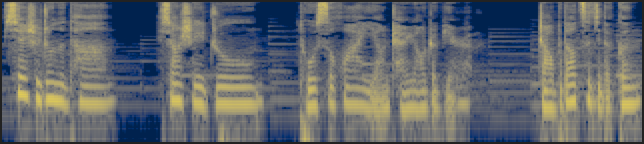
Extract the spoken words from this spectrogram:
现实中的他。像是一株菟丝花一样缠绕着别人，找不到自己的根。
